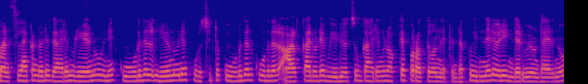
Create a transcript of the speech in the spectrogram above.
മനസ്സിലാക്കേണ്ട ഒരു കാര്യം രേണുവിനെ കൂടുതൽ രേണുവിനെ കുറിച്ചിട്ട് കൂടുതൽ കൂടുതൽ ആൾക്കാരുടെ വീഡിയോസും കാര്യങ്ങളൊക്കെ പുറത്തു വന്നിട്ടുണ്ട്. അപ്പോൾ ഇന്നലെ ഒരു ഇന്റർവ്യൂ ഉണ്ടായിരുന്നു.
